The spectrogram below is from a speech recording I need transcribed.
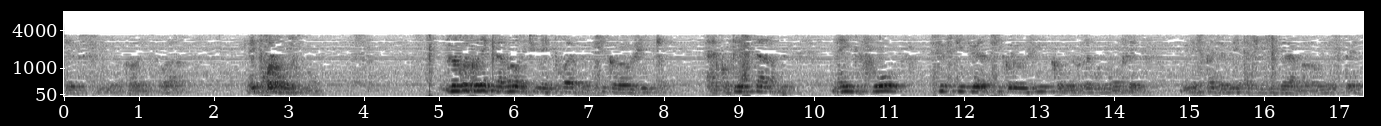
celle-ci, encore une fois, les prolongeront. Je reconnais que la mort est une épreuve psychologique incontestable, mais il faut substituer la psychologie, comme je voudrais vous le montrer, une espèce de métaphysique de la mort, une espèce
